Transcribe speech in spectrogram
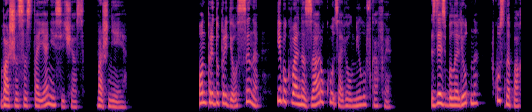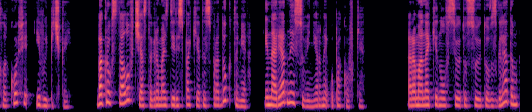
«Ваше состояние сейчас важнее». Он предупредил сына и буквально за руку завел Милу в кафе. Здесь было людно, вкусно пахло кофе и выпечкой. Вокруг столов часто громоздились пакеты с продуктами и нарядные сувенирные упаковки. Роман окинул всю эту суету взглядом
